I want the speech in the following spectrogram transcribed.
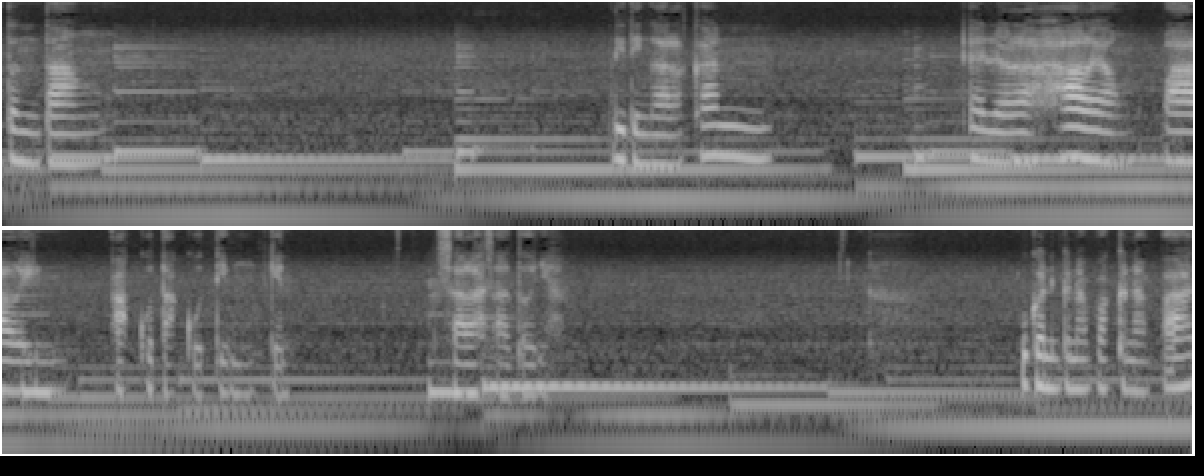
tentang ditinggalkan adalah hal yang paling aku takuti mungkin. Salah satunya. bukan kenapa-kenapa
